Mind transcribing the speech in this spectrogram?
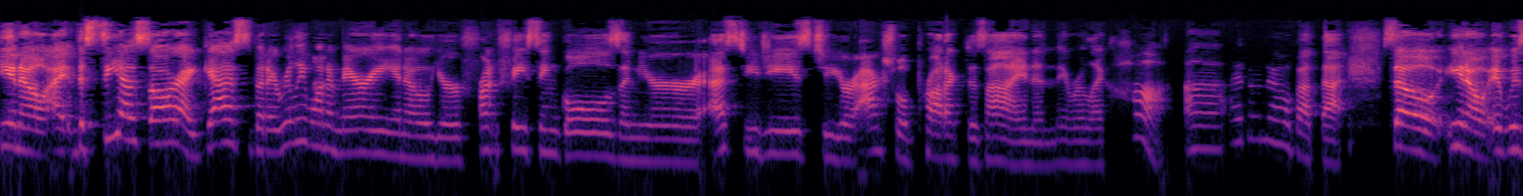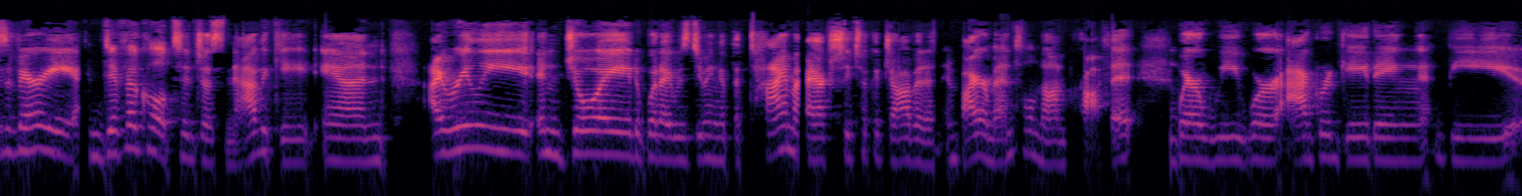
you know, I, the CSR, I guess, but I really want to marry, you know, your front-facing goals and your SDGs to your actual product design." And they were like, "Huh, uh, I don't know about that." So, you know, it was very difficult to just navigate, and I really enjoyed what I was doing at the time. I actually took a job at an environmental nonprofit where we were aggregating the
